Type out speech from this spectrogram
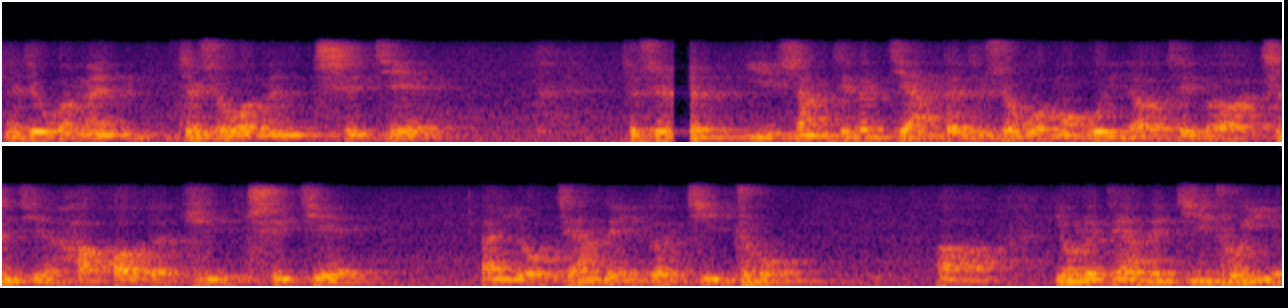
那就我们就是我们持戒，就是以上这个讲的就是我们为了这个自己好好的去持戒，啊有这样的一个基础，啊有了这样的基础以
